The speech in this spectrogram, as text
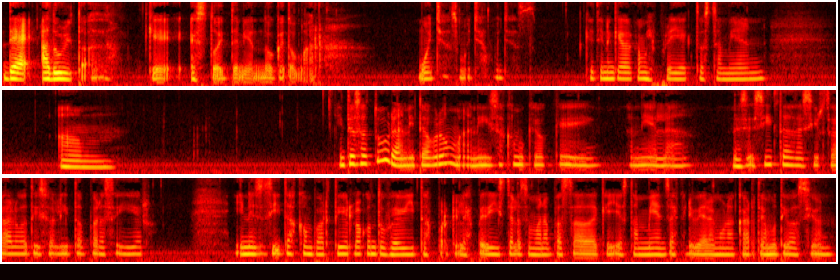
de adulta que estoy teniendo que tomar. Muchas, muchas, muchas. Que tienen que ver con mis proyectos también. Y te saturan y te abruman y dices como que, ok, Daniela, necesitas decirte algo a ti solita para seguir. Y necesitas compartirlo con tus bebitas porque les pediste la semana pasada que ellas también se escribieran una carta de motivación.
